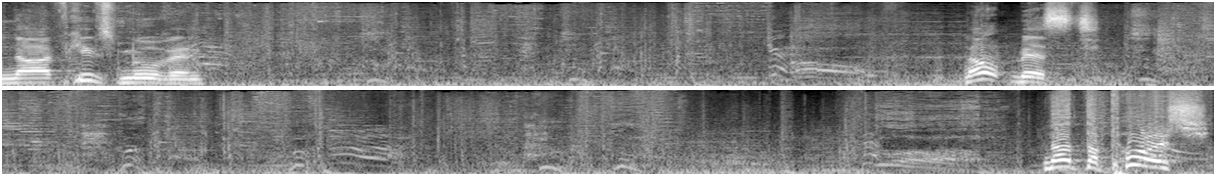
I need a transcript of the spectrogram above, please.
No, it keeps moving. Nope, missed. Not the push!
